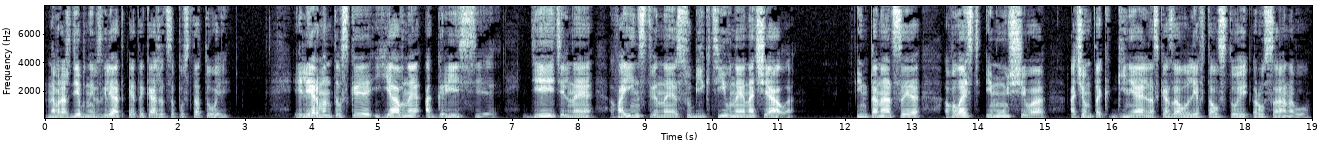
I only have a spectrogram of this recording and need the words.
На враждебный взгляд это кажется пустотой. И Лермонтовская явная агрессия, деятельное, воинственное, субъективное начало. Интонация «власть имущего», о чем так гениально сказал Лев Толстой Русанову.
